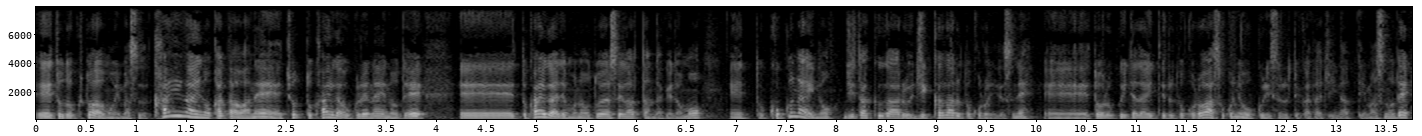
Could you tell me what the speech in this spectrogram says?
え、届くとは思います。海外の方はね、ちょっと海外送れないので、えー、っと海外でもねお問い合わせがあったんだけども、えー、っと国内の自宅がある実家があるところにですね、えー、登録いただいているところはそこにお送りするという形になっていますので、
